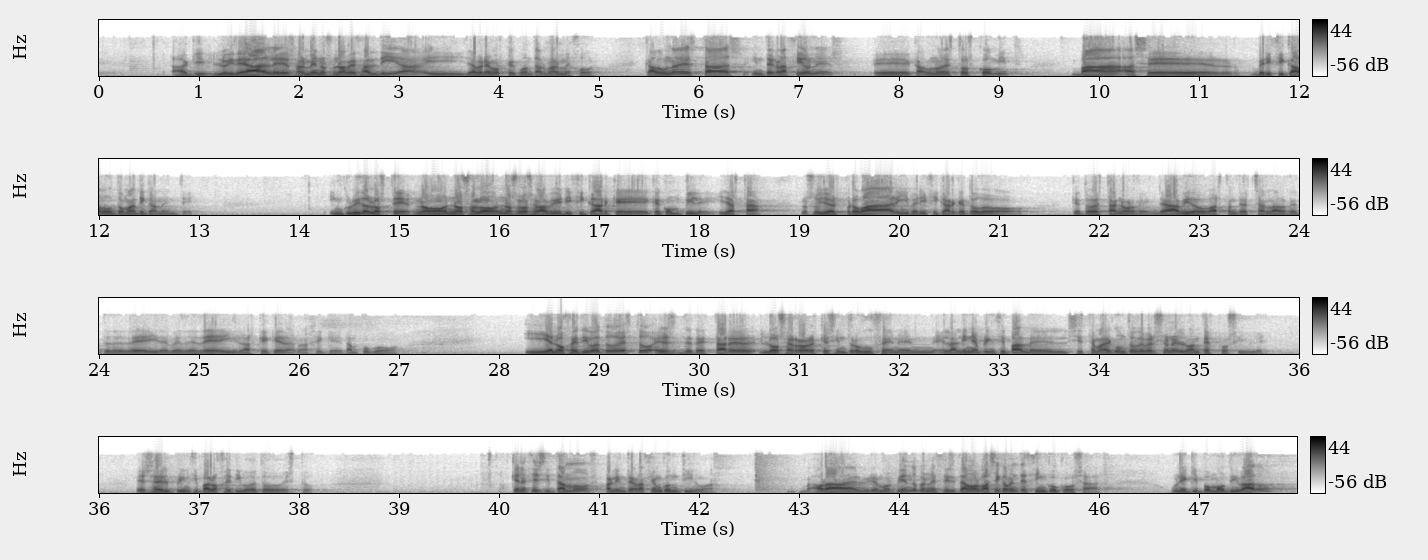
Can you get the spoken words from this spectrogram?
Aquí lo ideal es al menos una vez al día y ya veremos que cuantas más mejor. Cada una de estas integraciones, eh, cada uno de estos commits va a ser verificado automáticamente, incluidos los test. No, no, solo, no solo se va a verificar que, que compile y ya está. Lo suyo es probar y verificar que todo, que todo está en orden. Ya ha habido bastantes charlas de TDD y de BDD y las que quedan, así que tampoco... Y el objetivo de todo esto es detectar eh, los errores que se introducen en, la línea principal del sistema de control de versiones lo antes posible. Ese es el principal objetivo de todo esto. ¿Qué necesitamos para la integración continua? Ahora lo iremos viendo, pero necesitamos básicamente cinco cosas. Un equipo motivado,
